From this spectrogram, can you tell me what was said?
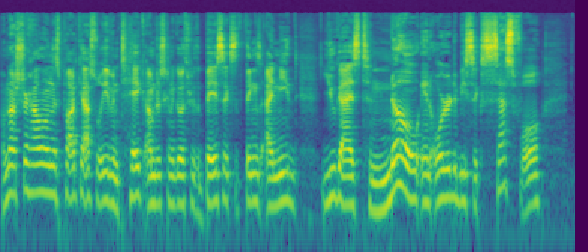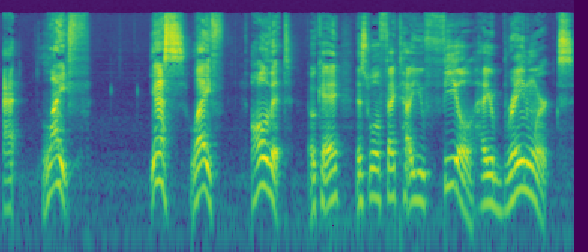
I'm not sure how long this podcast will even take. I'm just going to go through the basics, the things I need you guys to know in order to be successful at life. Yes, life. All of it. Okay? This will affect how you feel, how your brain works,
